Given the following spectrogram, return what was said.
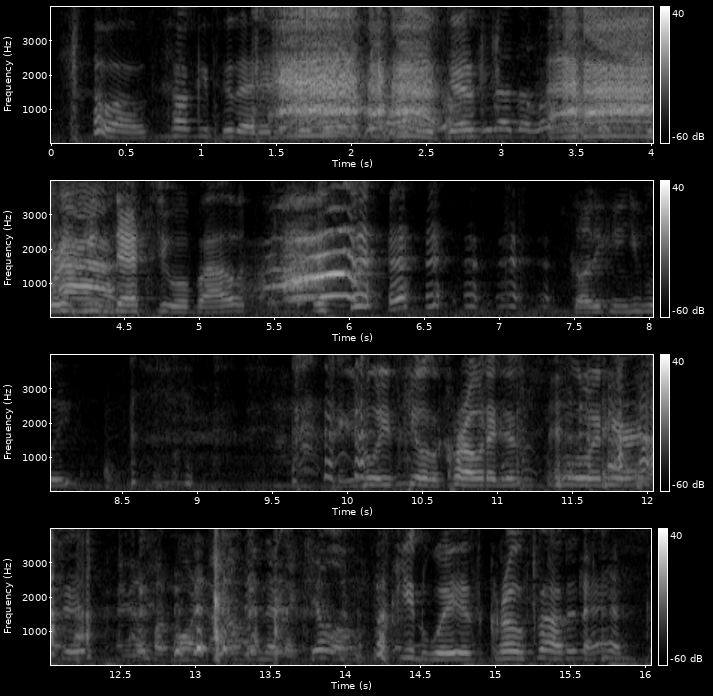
so I was talking to that individual I was just screamed at you about. Cody, can you please? Can you please kill the crow that just flew in here and shit? I gotta put more enough in there to kill him. Fucking whiz crow sounded ass.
